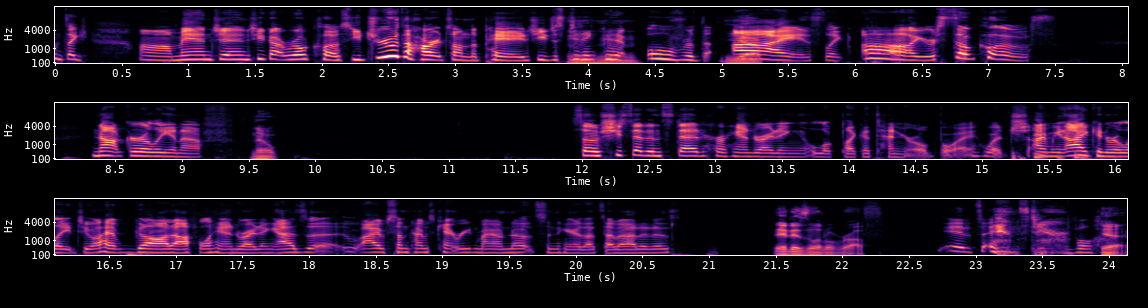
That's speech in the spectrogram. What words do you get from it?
It's like, oh man, Jen, you got real close. You drew the hearts on the page. You just didn't get it over the Yep. eyes. Like, oh, you're so close. Not girly enough. Nope. So she said instead her handwriting looked like a 10 year old boy, which I mean, I can relate to. I have god awful handwriting. As a, I sometimes can't read my own notes in here. That's how bad it is. It is a little rough. It's it's terrible. Yeah.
